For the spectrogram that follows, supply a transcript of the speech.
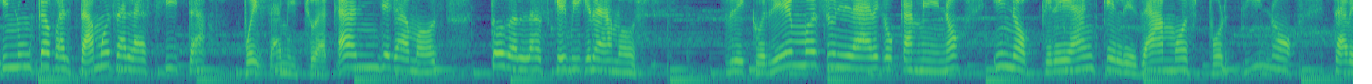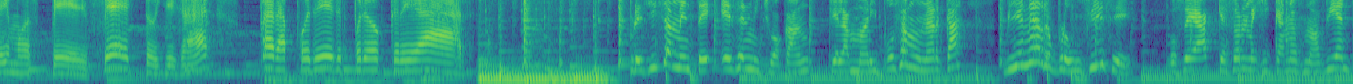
y nunca faltamos a la cita, pues a Michoacán llegamos todas las que emigramos. Recorremos un largo camino y no crean que le damos por tino. Sabemos perfecto llegar para poder procrear. Precisamente es en Michoacán que la mariposa monarca viene a reproducirse. O sea, que son mexicanas más bien,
